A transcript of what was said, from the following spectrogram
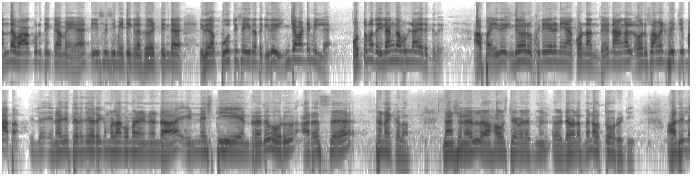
அந்த வாக்குறுதிக்கு அமைய டிசிசி மீட்டிங்கில் கேட்டு இந்த இதை பூர்த்தி செய்கிறதுக்கு இது இங்கே மட்டும் இல்லை. ஒட்டுமொத்த இலங்கை ஃபுல்லாக இருக்குது. அப்போ இது இந்த ஒரு பிரேரணியாக கொண்டு வந்து நாங்கள் ஒரு சமர்ப்பிச்சு பார்ப்போம். இல்லை எனக்கு தெரிஞ்ச வரைக்கும் விளங்குமார் என்னென்னா என்எஸ்டிஏன்றது ஒரு அரசு திணைக்களம் national house development development authority அதில்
